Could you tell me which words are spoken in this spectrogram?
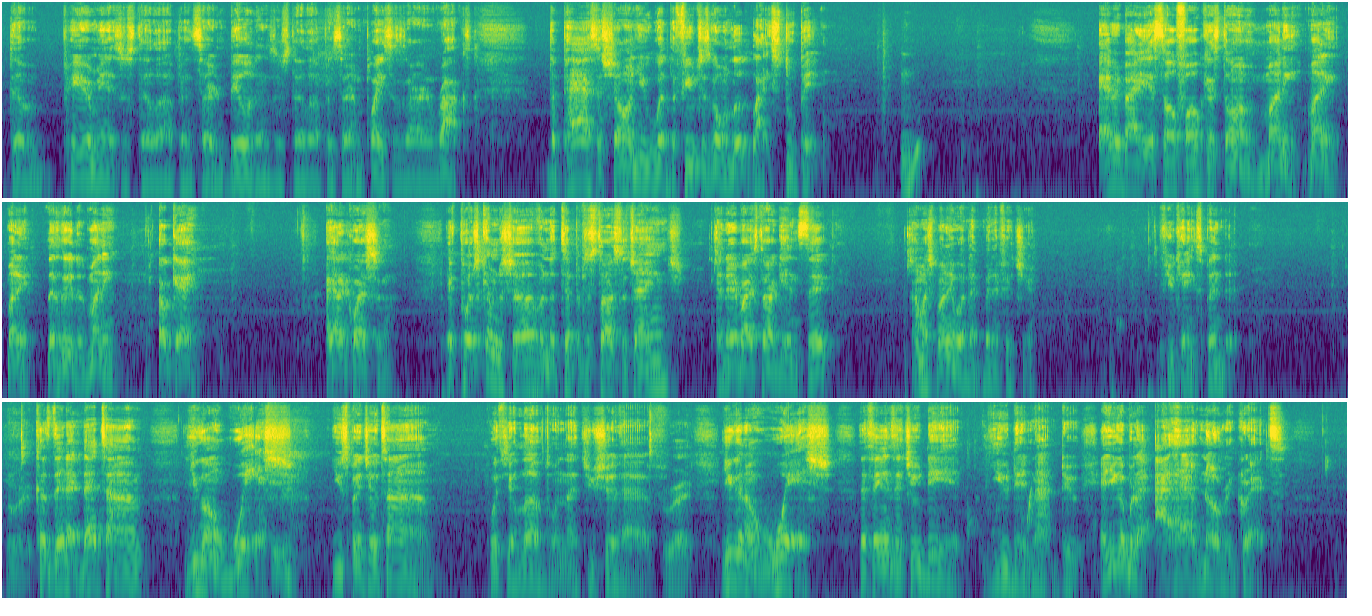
the pyramids are still up and certain buildings are still up and certain places are in rocks. The past is showing you what the future is going to look like, stupid. Mm-hmm. Everybody is so focused on money, money, money. Let's get the money. Okay. I got a question. If push comes to shove and the temperature starts to change and everybody start getting sick, how much money would that benefit you if you can't spend it? Because then at that time, you're going to wish mm. you spent your time with your loved one that you should have. Right. You're going to wish the things that you did, you did not do. And you're going to be like, I have no regrets.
